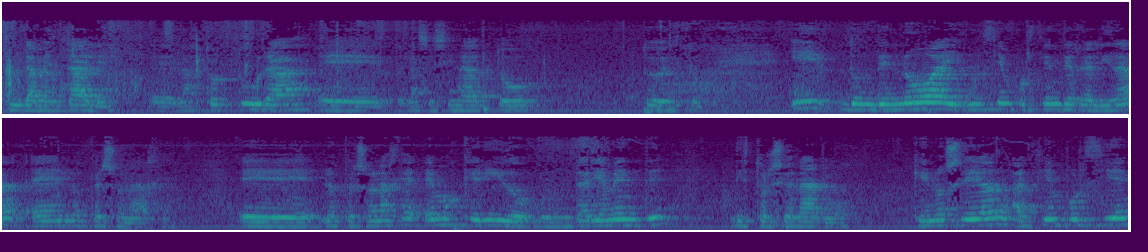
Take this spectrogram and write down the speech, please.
fundamentales, eh, las torturas, eh, el asesinato, todo esto. Y donde no hay un 100% de realidad es en los personajes. Eh, los personajes hemos querido voluntariamente distorsionarlos, que no sean al 100%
